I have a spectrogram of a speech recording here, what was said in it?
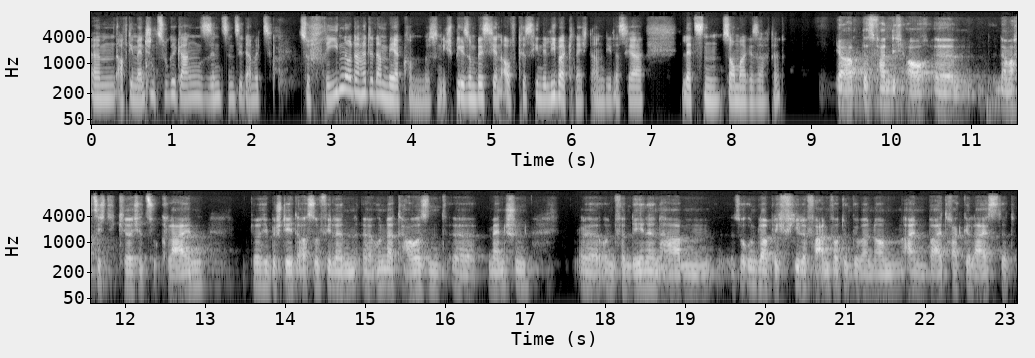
ähm, auf die Menschen zugegangen sind, sind Sie damit zufrieden oder hätte da mehr kommen müssen? Ich spiele so ein bisschen auf Christine Lieberknecht an, die das ja letzten Sommer gesagt hat. Ja, das fand ich auch. Ähm, da macht sich die Kirche zu klein. Die Kirche besteht aus so vielen äh, hunderttausend äh, Menschen äh, und von denen haben so unglaublich viele Verantwortung übernommen, einen Beitrag geleistet.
